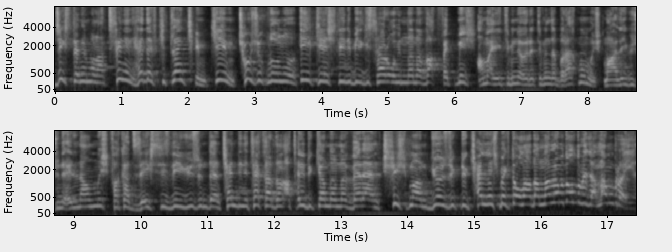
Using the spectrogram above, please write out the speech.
Cix denir mi lan? Senin hedef kitlen kim? Kim? Çocukluğunu, ilk gençliğini bilgisayar oyunlarına vakfetmiş. Ama eğitimini, öğretimini de bırakmamış. Mali gücünü eline almış. Fakat zevksizliği yüzünden kendini tekrardan Atari dükkanlarına veren şişman, gözlüklü, kelleşmekte olan adamlarla mı dolduracaksın lan burayı?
